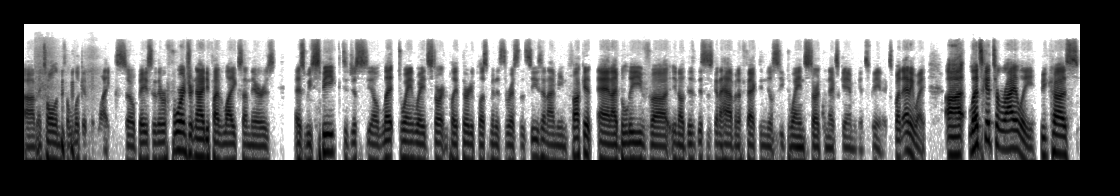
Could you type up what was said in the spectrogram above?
Um, and told him to look at the likes. So basically, there were 495 likes on there as, we speak to just you know let Dwyane Wade start and play 30 plus minutes the rest of the season. I mean, fuck it. And I believe uh, you know th- this is going to have an effect, and you'll see Dwyane start the next game against Phoenix. But anyway, uh, let's get to Riley because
